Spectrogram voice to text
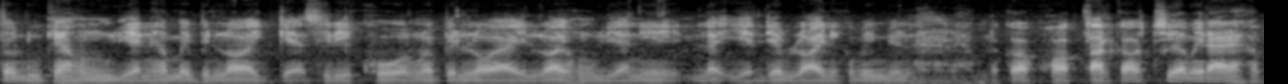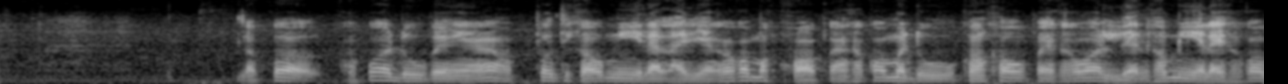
ต้องดูแค่หงเหรียญครับไม่เป็นรอยแกะซิลิโคนไม่เป็นรอยรอยหงเหรียญนี่ละเอียดเรียบร้อยนี่ก็ไม่มีปัญหาครับแล้วก็ขอบตัดก็เชื่อไม่ได้นะครับ แล้วก็เขาก็ดูไปไงครับพวกที่เขามีหลายๆเหรียญเขาก็มาขอบกันเขาก็มาดูของเขาไปเขาว่าเหรียญเขามีอะไรเขาก็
